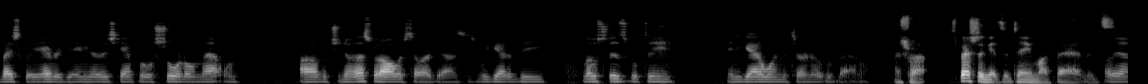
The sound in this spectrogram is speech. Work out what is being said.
basically every game. You know, they just camped a little short on that one. Uh, but you know, that's what I always tell our guys is we got to be most physical team, and you got to win the turnover battle. That's right, especially against a team like that. That's Oh yeah,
